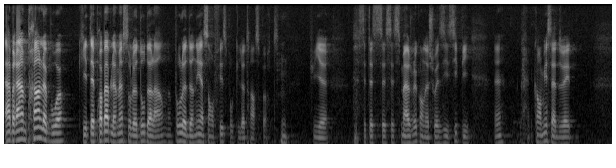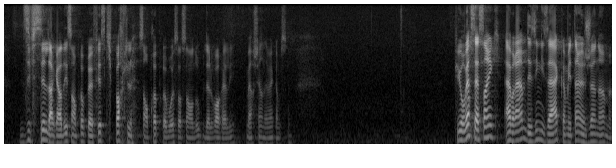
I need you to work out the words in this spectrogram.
Abraham prend le bois qui était probablement sur le dos de l'âne pour le donner à son fils pour qu'il le transporte. Hmm. Puis, euh, c'était cette image-là qu'on a choisie ici. Puis, hein, combien ça devait être difficile de regarder son propre fils qui porte son propre bois sur son dos, puis de le voir aller marcher en avant comme ça. Puis au verset 5, Abraham désigne Isaac comme étant un jeune homme.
